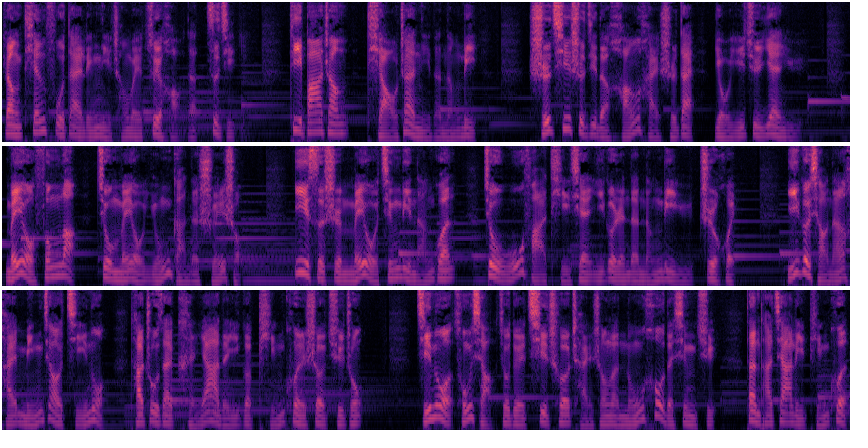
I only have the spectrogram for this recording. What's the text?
让天父带领你成为最好的自己。第八章，挑战你的能力。十七世纪的航海时代有一句谚语：“没有风浪，就没有勇敢的水手。”意思是没有经历难关，就无法体现一个人的能力与智慧。一个小男孩名叫吉诺，他住在肯亚的一个贫困社区中。吉诺从小就对汽车产生了浓厚的兴趣。但他家里贫困，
